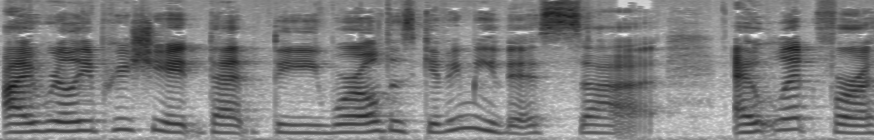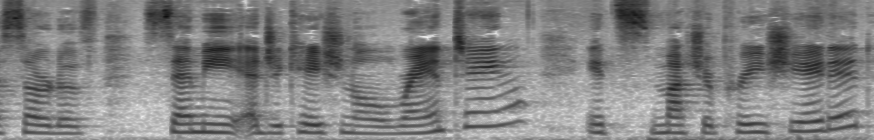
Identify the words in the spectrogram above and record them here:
I really appreciate that the world is giving me this uh, outlet for a sort of semi educational ranting. It's much appreciated.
